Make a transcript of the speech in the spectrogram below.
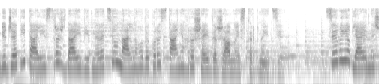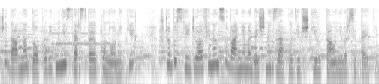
Бюджет Італії страждає від нераціонального використання грошей державної скарбниці. Це виявляє нещодавна доповідь Міністерства економіки, що досліджував фінансування медичних закладів шкіл та університетів.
